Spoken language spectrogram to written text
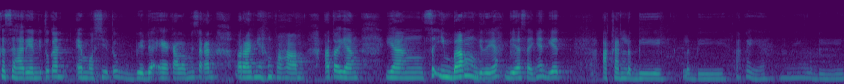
keseharian itu kan emosi itu beda ya kalau misalkan orang yang paham atau yang yang seimbang gitu ya biasanya dia akan lebih lebih apa ya namanya lebih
